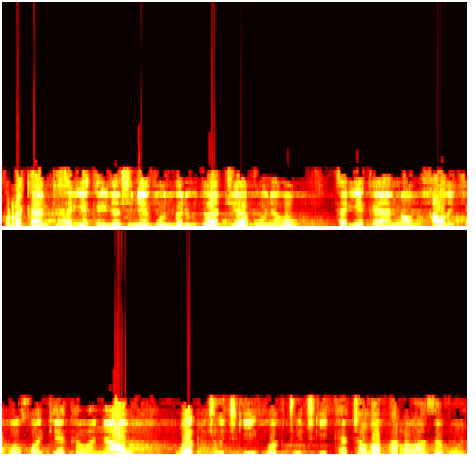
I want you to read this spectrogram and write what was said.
کوڕەکان کە هەر یەکەی لە ژنێک بوون بەرودوات جیا بوونەوە و هەر یەکەیان ماڵ و حاڵێکی بۆ خۆی پێکەوە نا و وەک جووچکی وەک جووچکی کەچەڵە پەڕەوازە بوون.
